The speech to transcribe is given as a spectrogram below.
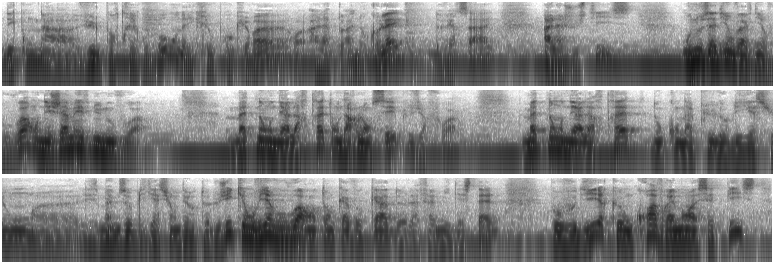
dès qu'on a vu le portrait robot, on a écrit au procureur, à nos collègues de Versailles, à la justice. On nous a dit on va venir vous voir, on n'est jamais venu nous voir. Maintenant on est à la retraite, on a relancé plusieurs fois. Maintenant on est à la retraite, donc on n'a plus l'obligation, euh, les mêmes obligations déontologiques, et on vient vous voir en tant qu'avocat de la famille d'Estelle pour vous dire qu'on croit vraiment à cette piste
